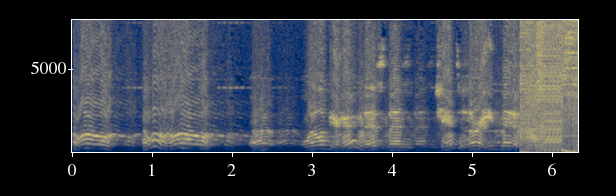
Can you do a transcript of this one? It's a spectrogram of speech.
Hello? Hello? Hello? Uh, well, if you're hearing this, then chances are you've made a...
